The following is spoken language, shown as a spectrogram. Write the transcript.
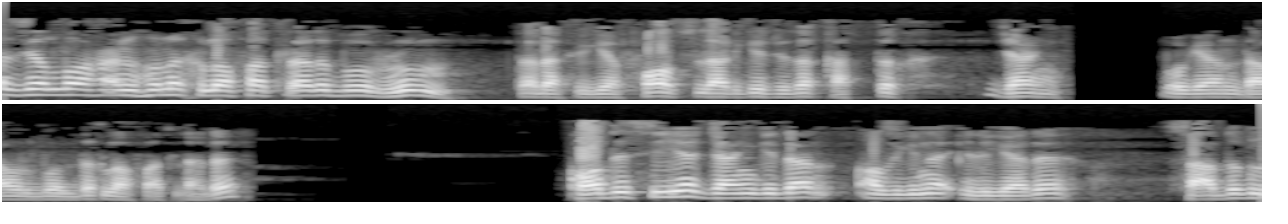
roziyallohu anhuni xilofatlari bu rum tarafiga forslarga juda qattiq jang bo'lgan davr bo'ldi xilofatlari. Qodisiya jangidan ozgina ilgari sad ibn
